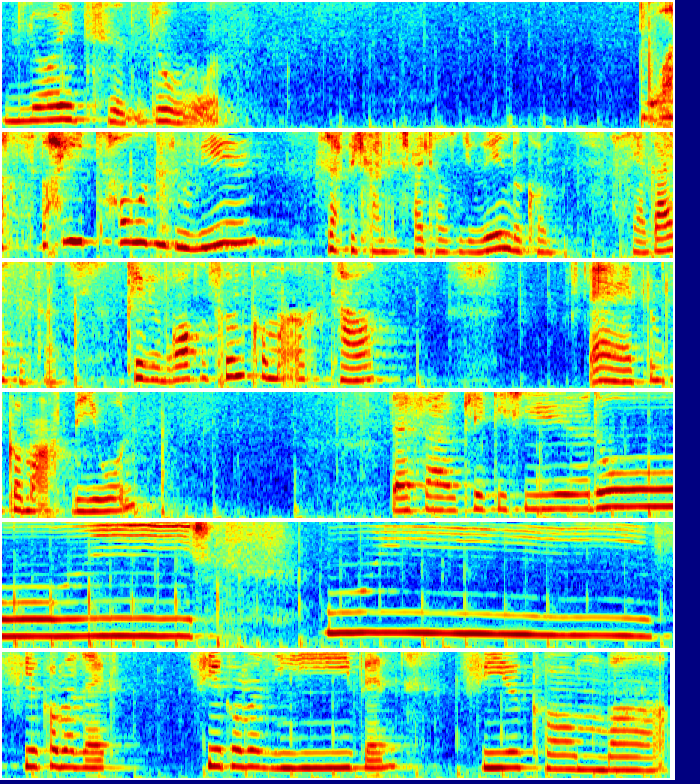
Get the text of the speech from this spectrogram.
Leute, so. Boah, 2000 Juwelen? So habe ich gerade 2000 Juwelen bekommen. Das ist ja geisteskrank. Okay, wir brauchen 5,8k. Äh, 5,8 Millionen. Deshalb klicke ich hier durch. Ui. 4,6, 4,7, 4,8.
